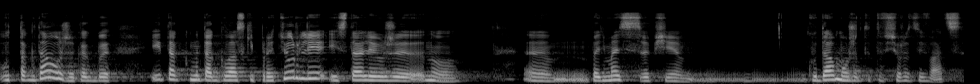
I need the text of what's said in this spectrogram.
вот тогда уже как бы, и так мы так глазки протерли и стали уже, ну, эм, понимать вообще, куда может это все развиваться.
